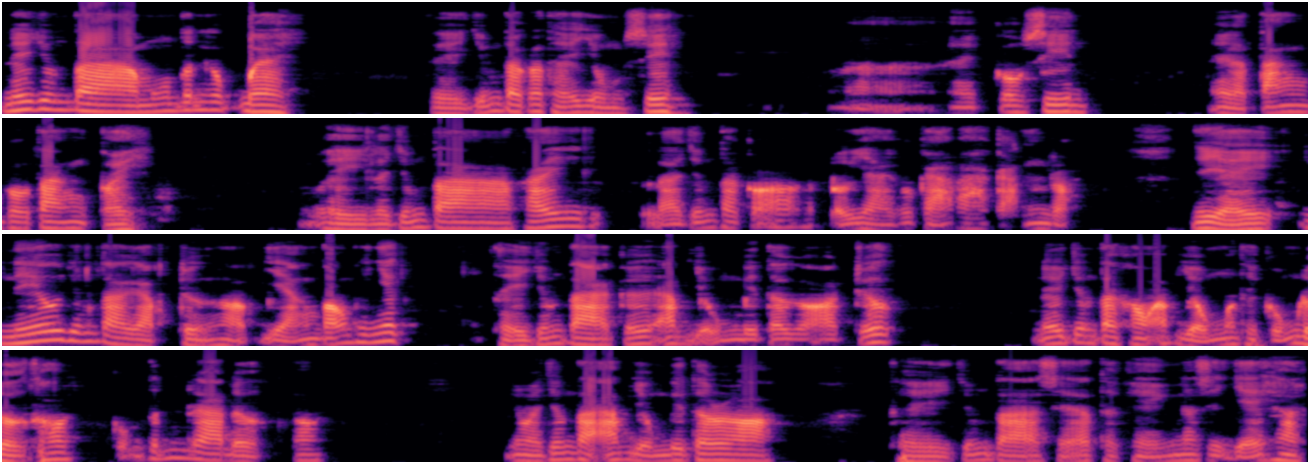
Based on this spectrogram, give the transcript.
Nếu chúng ta muốn tính góc B thì chúng ta có thể dùng sin à, hay cosin hay là tăng cô tăng tùy. Vì là chúng ta thấy là chúng ta có độ dài của cả ba cạnh rồi. Như vậy, nếu chúng ta gặp trường hợp dạng toán thứ nhất, thì chúng ta cứ áp dụng Pythagore trước. Nếu chúng ta không áp dụng thì cũng được thôi, cũng tính ra được thôi. Nhưng mà chúng ta áp dụng Pythagore thì chúng ta sẽ thực hiện nó sẽ dễ hơn.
